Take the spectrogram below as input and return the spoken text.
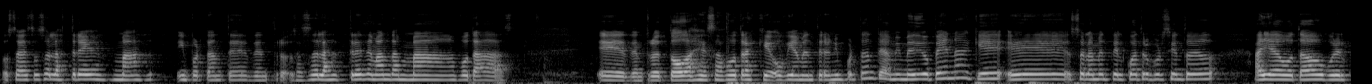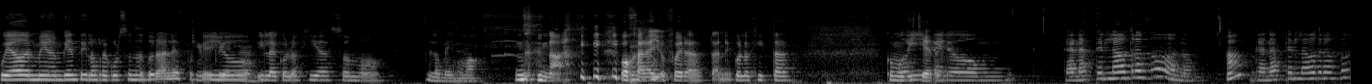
O sea, esas son las tres más importantes dentro, o sea, son las tres demandas más votadas eh, dentro de todas esas otras que obviamente eran importantes. A mí me dio pena que eh, solamente el 4% haya votado por el cuidado del medio ambiente y los recursos naturales, porque yo y la ecología somos... Lo mismo. no, ojalá yo fuera tan ecologista como Oye, quisiera. pero mm, ¿ganaste en las otras dos o no? ¿Ah? ¿Ganaste en las otras dos?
